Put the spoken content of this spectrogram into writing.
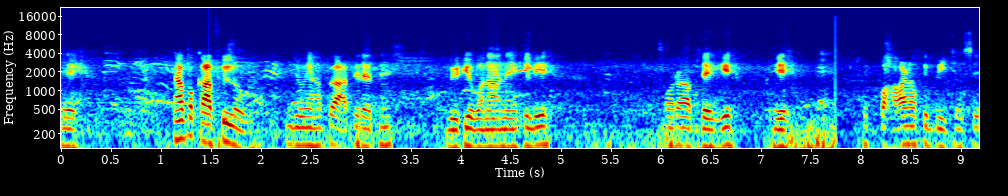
ये यहाँ पर काफ़ी लोग हैं जो यहाँ पे आते रहते हैं वीडियो बनाने के लिए। और आप देखिए, ये पहाड़ों के बीचों से,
